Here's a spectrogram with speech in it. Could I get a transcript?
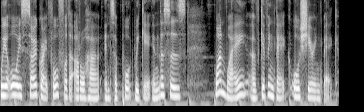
We are always so grateful for the aroha and support we get and this is one way of giving back or sharing back.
